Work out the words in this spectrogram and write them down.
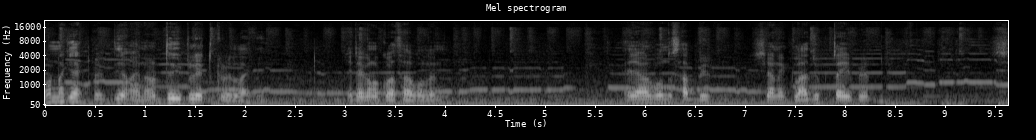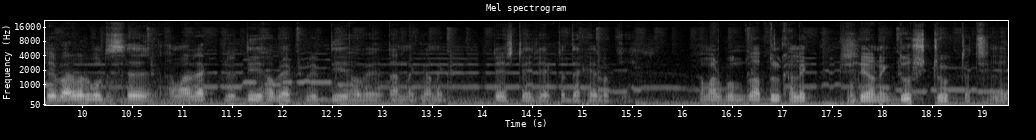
ওর নাকি এক প্লেট দিয়ে হয় না, ওর দুই প্লেট করে লাগে। এটা কোনো কথা বলেন? এই আমার বন্ধু সাব্বির, সে অনেক লাজুক টাইপের সে বারবার বলতেছে, আমার এক প্লেট দিয়ে হবে, এক প্লেট দিয়ে হবে। তার নাকি অনেক টেস্ট এই যে একটা দেখা এলো কি। আমার বন্ধু আব্দুল খালেক সে অনেক দুষ্টু একটা ছেলে।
